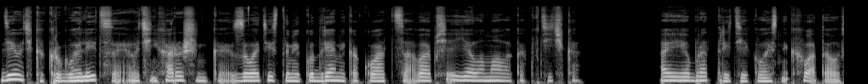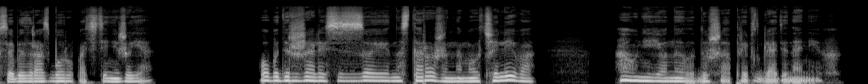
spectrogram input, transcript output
Девочка круглолицая, очень хорошенькая, с золотистыми кудрями, как у отца, вообще ела мало, как птичка. А ее брат третьеклассник хватал все без разбору, почти не жуя. Оба держались с Зоей настороженно, молчаливо, а у нее ныла душа при взгляде на них.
